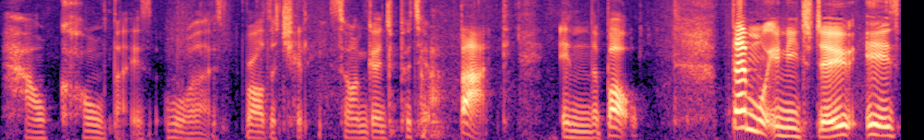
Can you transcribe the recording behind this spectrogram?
how cold that is. Oh, that is rather chilly. So I'm going to put it back in the bowl. Then what you need to do is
